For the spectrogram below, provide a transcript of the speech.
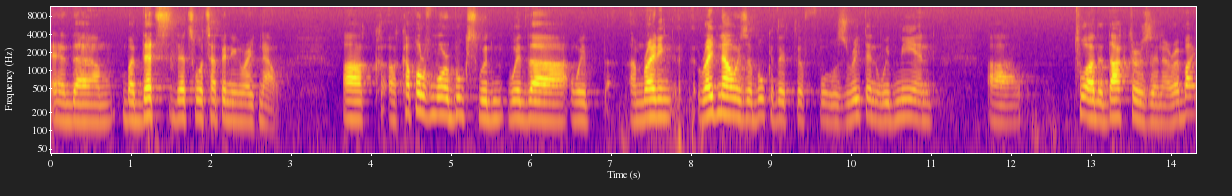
And, um, but that's, that's what's happening right now. Uh, a couple of more books with, with, uh, with I'm writing, right now is a book that uh, was written with me and uh, two other doctors and a rabbi.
